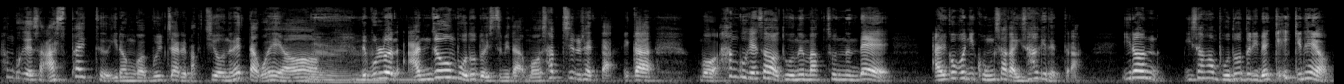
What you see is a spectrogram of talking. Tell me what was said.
한국에서 아스팔트 이런 거 물자를 막 지원을 했다고 해요. 네. 근데 물론 안 좋은 보도도 있습니다. 뭐 삽질을 했다. 그러니까 뭐 한국에서 돈을 막 줬는데 알고 보니 공사가 이상하게 됐더라. 이런 이상한 보도들이 몇 개 있긴 해요.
